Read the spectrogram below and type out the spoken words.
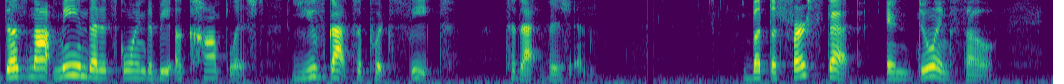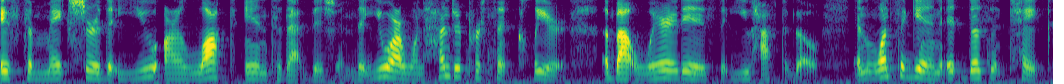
does not mean that it's going to be accomplished. You've got to put feet to that vision. But the first step in doing so is to make sure that you are locked into that vision, that you are 100% clear about where it is that you have to go. And once again, it doesn't take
